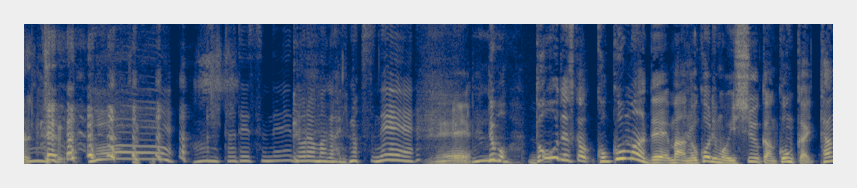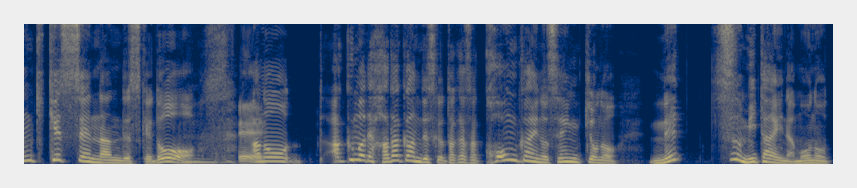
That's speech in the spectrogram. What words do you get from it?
うん。ねえ。本当ですね。ドラマがありますね。ねえ。えでもどうですか？ここまで、まあ、はい。残りも1週間今回短期決戦なんですけど、ええ。あのあくまで肌感ですけど高橋さん今回の選挙の熱みたいなものっ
